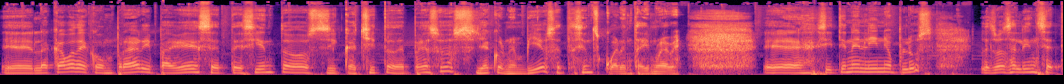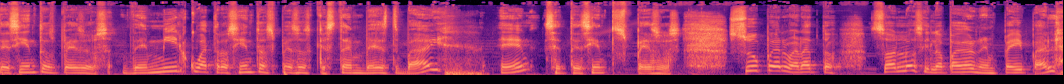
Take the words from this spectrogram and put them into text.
Eh, lo acabo de comprar y pagué 700 y cachito de pesos, ya con envío 749. Eh, si tienen línea Plus, les va a salir 700 pesos. De 1400 pesos que está en Best Buy, en 700 pesos. Súper barato. Solo si lo pagan en PayPal.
